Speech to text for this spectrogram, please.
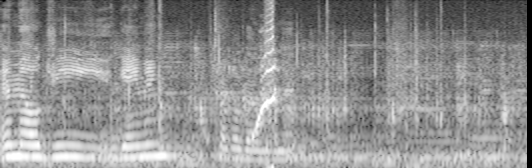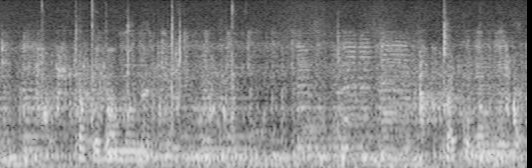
MLG gaming? Taco Bell moment. Taco Bell moment. Taco Bell moment.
